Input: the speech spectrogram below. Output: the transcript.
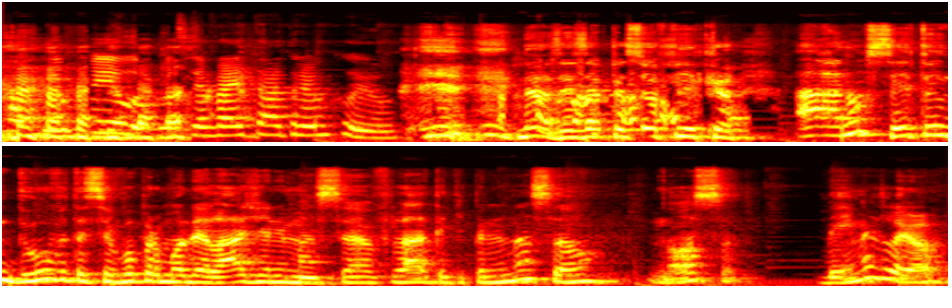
Tá tranquilo, você vai estar tá tranquilo. Não, às vezes a pessoa fica, ah, não sei, tô em dúvida se eu vou pra modelagem e animação. Eu falo, ah, tem que ir pra animação. Nossa, bem mais legal.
